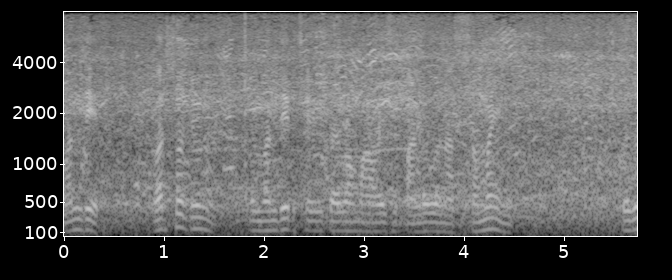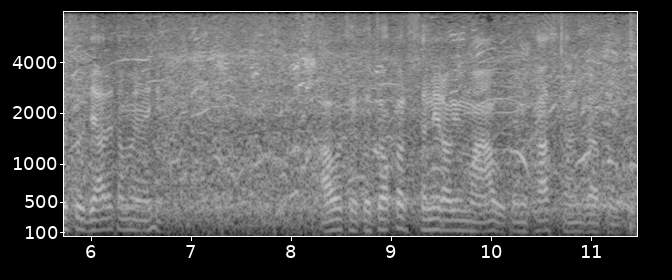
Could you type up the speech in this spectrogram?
મંદિર. વર્ષો જૂનું એ મંદિર છે એવું કહેવામાં આવે છે પાંડવોના સમયનું. તો દોસ્તો, જ્યારે તમે અહીં આવો છો, તો ચોક્કસ શનિ રવિમાં આવો, તેનું ખાસ ધ્યાન રાખો.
